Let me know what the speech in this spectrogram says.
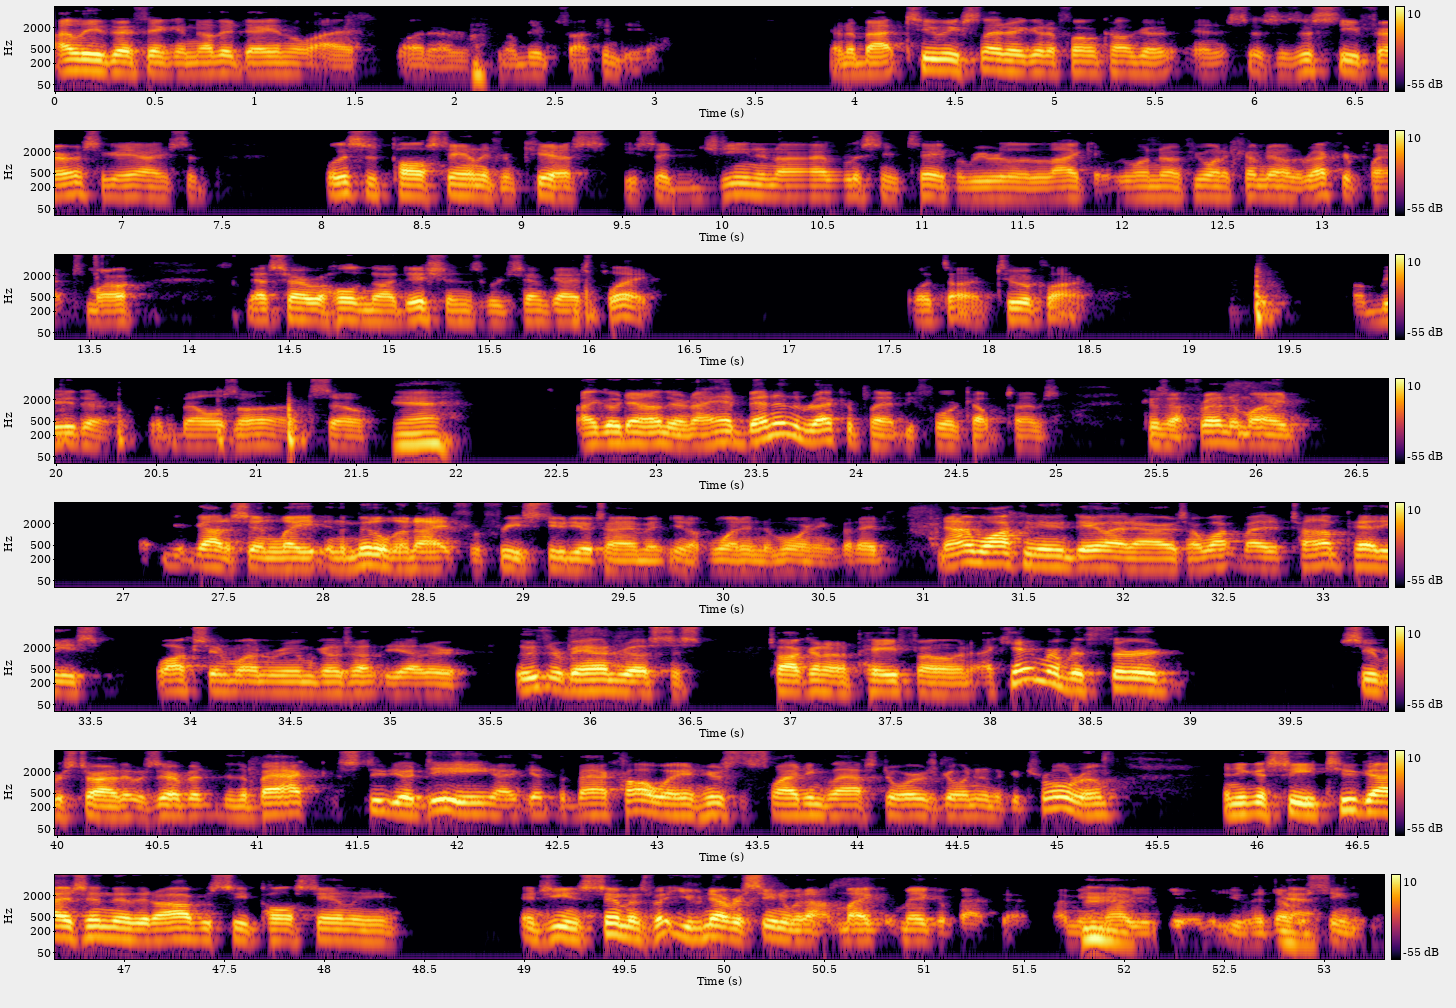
I leave there thinking another day in the life, whatever, no big fucking deal. And about two weeks later, I get a phone call and it says, Is this Steve Farris? I go, Yeah. I said, well, this is Paul Stanley from KISS. He said, Gene and I listen to your tape, and we really like it. We want to know if you want to come down to the record plant tomorrow. That's how we're holding auditions. We're just have guys play. What time? Two o'clock. I'll be there with bells on. So yeah, I go down there, and I had been in the record plant before a couple times because a friend of mine got us in late in the middle of the night for free studio time at you know one in the morning. But I now I'm walking in the daylight hours. I walk by the Tom Petty's, walks in one room, goes out the other. Luther Vandross is talking on a payphone. I can't remember the third superstar that was there, but in the back studio D, I get the back hallway, and here's the sliding glass doors going into the control room, and you can see two guys in there that obviously Paul Stanley and Gene Simmons, but you've never seen them without Mike makeup back then. I mean, mm. now you do, but you had never yeah. seen them.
